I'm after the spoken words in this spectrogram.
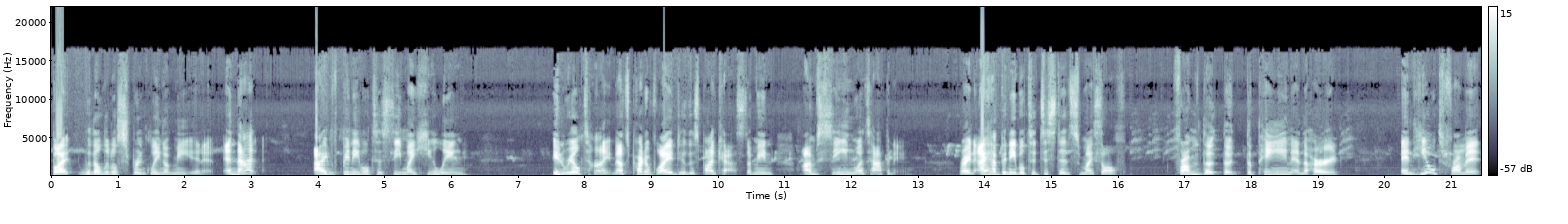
but with a little sprinkling of me in it. And that I've been able to see my healing in real time. That's part of why I do this podcast. I mean, I'm seeing what's happening right? I have been able to distance myself from the, the, the pain and the hurt and healed from it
